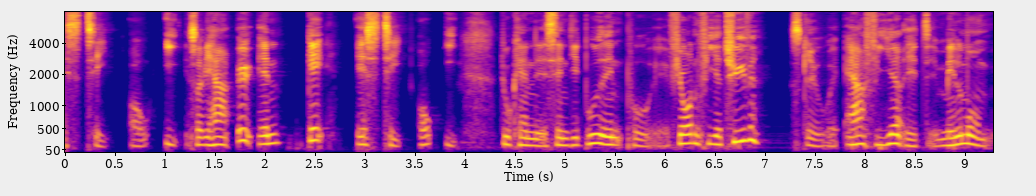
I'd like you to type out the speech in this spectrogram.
S, T og I. Så vi har Ø, N, G, S, T og I. Du kan øh, sende dit bud ind på 1424, øh, skriv øh, R4 et mellemrum,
